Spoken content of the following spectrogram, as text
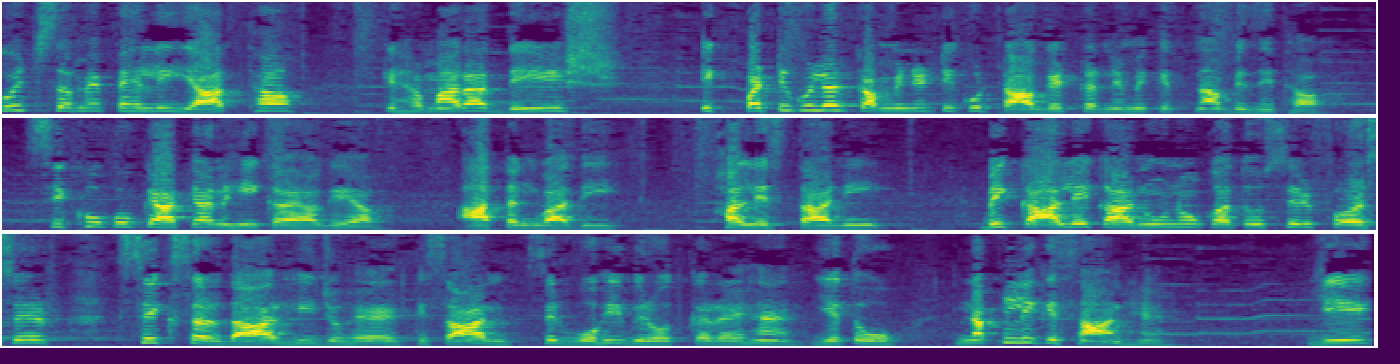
कुछ समय पहले याद था कि हमारा देश एक पर्टिकुलर कम्युनिटी को टारगेट करने में कितना बिज़ी था। सिखों को क्या क्या नहीं कहा गया? आतंकवादी, खालिस्तानी भाई, काले कानूनों का तो सिर्फ़ और सिर्फ़ सिख सरदार ही जो है, किसान, सिर्फ़ वो ही विरोध कर रहे हैं। ये तो नकली किसान हैं। ये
